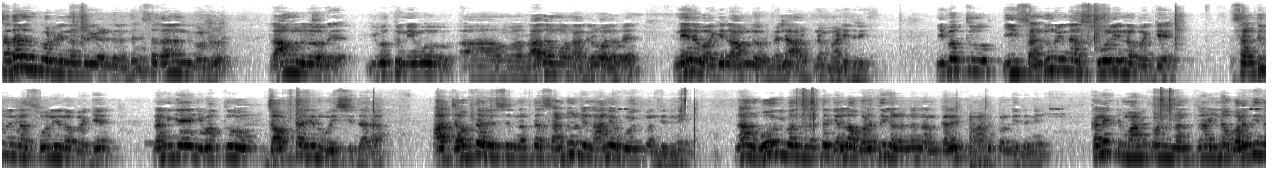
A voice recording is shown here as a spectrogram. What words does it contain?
ಸದಾನಂದ ಗೌಡ್ರು ಇನ್ನೊಂದು ಹೇಳಿದ್ರು ಅಂದ್ರೆ ಸದಾನಂದ ಗೌಡ್ರು ರಾಮುಲು ಅವರೇ, ಇವತ್ತು ನೀವು ರಾಧಾಮೋಹನ್ ಅಗ್ರವಾಲ್ ಅವರೇ, ನೇರವಾಗಿ ರಾಮುಲು ಅವ್ರ ಮೇಲೆ ಆರೋಪಣೆ ಮಾಡಿದ್ರಿ. ಇವತ್ತು ಈ ಸಂಡೂರಿನ ಸೋಲಿನ ಬಗ್ಗೆ, ಸಂಡೂರಿನ ಸೋಲಿನ ಬಗ್ಗೆ ನನಗೆ ಇವತ್ತು ಜವಾಬ್ದಾರಿಯನ್ನು ವಹಿಸಿದ್ದಾರ? ಆ ಜವಾಬ್ದಾರಿ ವಹಿಸಿದ ನಂತರ ಸಂಡೂರಿಗೆ ನಾನೇ ಹೋಗಿ ಬಂದಿದ್ದೀನಿ. ನಾನು ಹೋಗಿ ಬಂದ ನಂತರ ಎಲ್ಲ ವರದಿಗಳನ್ನು ನಾನು ಕಲೆಕ್ಟ್ ಮಾಡಿಕೊಂಡಿದ್ದೀನಿ. ಕಲೆಕ್ಟ್ ಮಾಡಿಕೊಂಡ ನಂತರ ಇನ್ನು ವರದಿನ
